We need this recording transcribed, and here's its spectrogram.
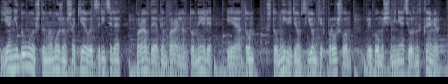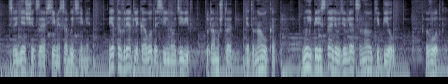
Я не думаю, что мы можем шокировать зрителя правдой о темпоральном туннеле и о том, что мы ведем съемки в прошлом при помощи миниатюрных камер, следящих за всеми событиями. Это вряд ли кого-то сильно удивит, потому что это наука. Мы перестали удивляться науке, Билл. Вот как.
